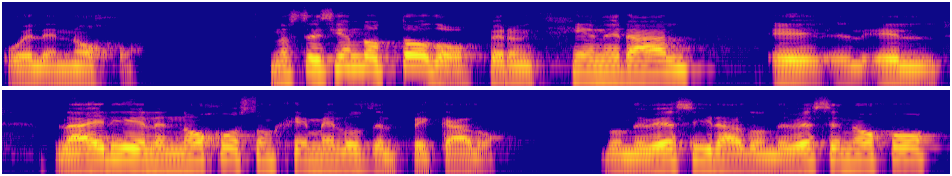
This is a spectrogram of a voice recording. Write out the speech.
o el enojo. No estoy diciendo todo, pero en general el, aire y el enojo son gemelos del pecado. Donde ves ira, donde ves enojo,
